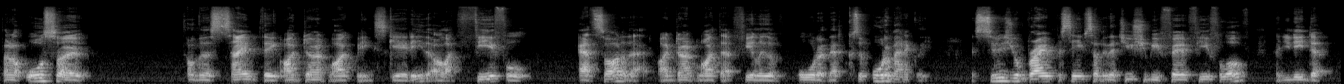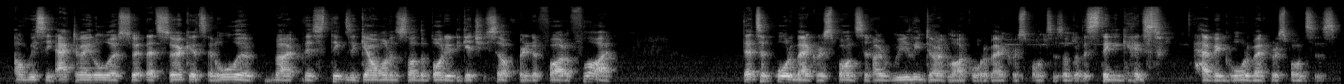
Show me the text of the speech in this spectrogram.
But I also, on the same thing, I don't like being scared either. I like fearful outside of that. I don't like that feeling of order that because it automatically, as soon as your brain perceives something that you should be fearful of, and you need to obviously activate all those that circuits and all the there's things that go on inside the body to get yourself ready to fight or flight. That's an automatic response, and I really don't like automatic responses. I've got this thing against having automatic responses,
